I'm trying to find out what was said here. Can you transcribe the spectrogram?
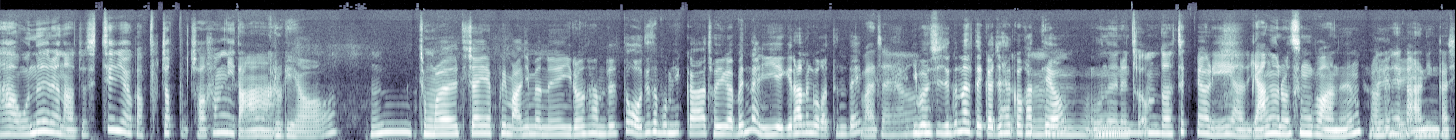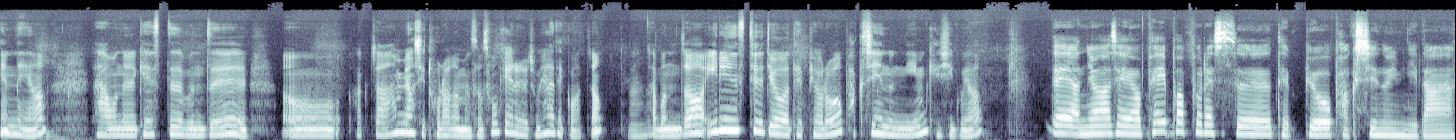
아, 오늘은 아주 스튜디오가 북적북적합니다. 그러게요. 음, 정말 디자인 FM 아니면은 이런 사람들 또 어디서 봅니까? 저희가 맨날 이 얘기를 하는 것 같은데. 맞아요. 이번 시즌 끝날 때까지 할 것 같아요. 음, 오늘은 음. 좀더 특별히 양으로 승부하는 그런 네네. 회가 아닌가 싶네요. 자, 오늘 게스트분들, 어, 각자 한 명씩 돌아가면서 소개를 좀 해야 될 것 같죠? 음. 자, 먼저 1인 스튜디오 대표로 박신우님 계시고요. 네, 안녕하세요. 페이퍼 프레스 대표 박신우입니다.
